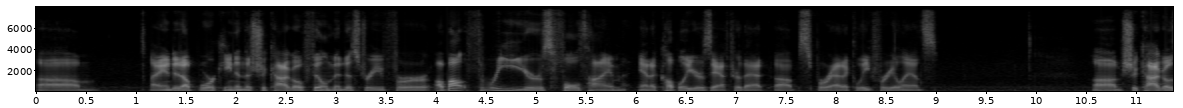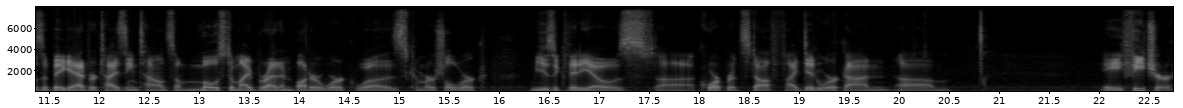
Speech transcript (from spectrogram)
Um, I ended up working in the Chicago film industry for about three years full time, and a couple years after that, uh, sporadically freelance. Um, Chicago's a big advertising town, so most of my bread and butter work was commercial work, music videos, uh, corporate stuff. I did work on um, a feature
